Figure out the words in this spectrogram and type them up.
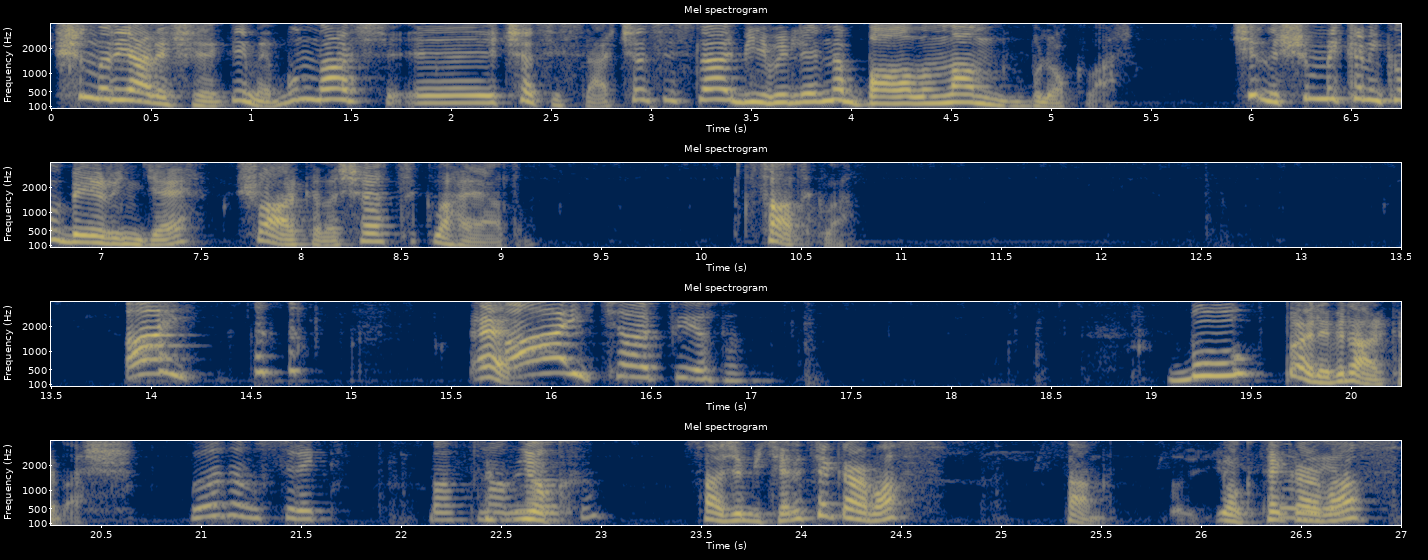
Şunları yerleştirdik değil mi? Bunlar e, chasisler. Chasisler birbirlerine bağlanan bloklar. Şimdi şu mechanical bearing'e şu arkadaşa tıkla hayatım. Sağ tıkla. Ay! Evet. Ay çarpıyor. Bu böyle bir arkadaş. Burada mı sürekli basmam Yok. lazım? Sadece bir kere tekrar bas. Tamam. Yok tekrar Duruyor. bas.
